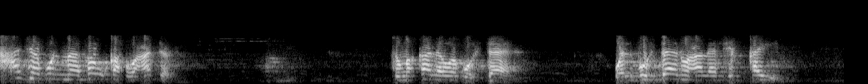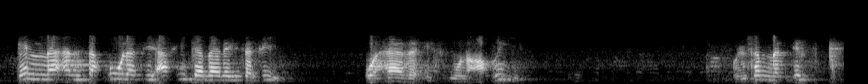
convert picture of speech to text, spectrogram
عجب ما فوقه عجب. ثم قال وبهتان. والبهتان على شقين. إما أن تقول في أخيك ما ليس فيه. وهذا اسم عظيم. ويسمى الإفك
